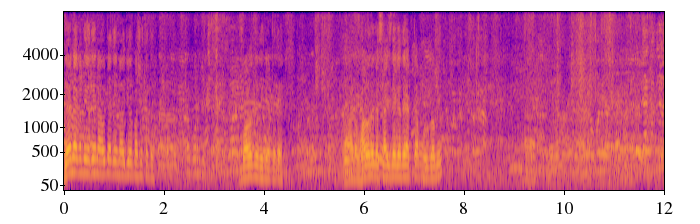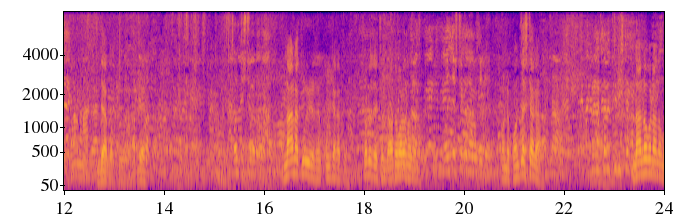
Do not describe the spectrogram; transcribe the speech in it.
দে না এখান থেকে, দে না, ওইটা দে না, ওই যে ওই পাশেটা বড়দের দেখি একটা, দে। আর ভালো দেখে সাইজ দেখে দে একটা ফুলকপি। দেখো না না কুড়ি টাকা কুড়ি টাকাতে ছোটো দে চলবে অত বড় নেব না। কোনটা পঞ্চাশ টাকা? না নেব না নেব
